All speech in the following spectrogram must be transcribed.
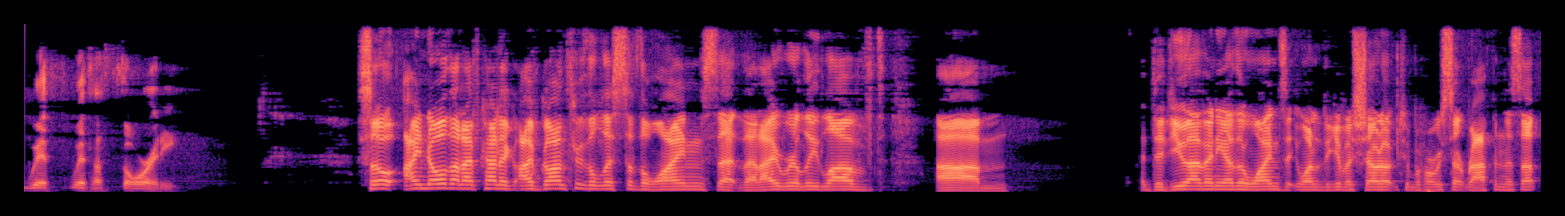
with with authority. So I know that I've kind of I've gone through the list of the wines that that I really loved. Um, did you have any other wines that you wanted to give a shout out to before we start wrapping this up?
